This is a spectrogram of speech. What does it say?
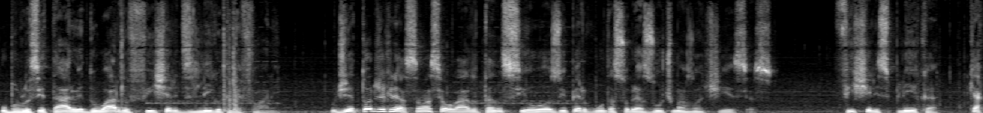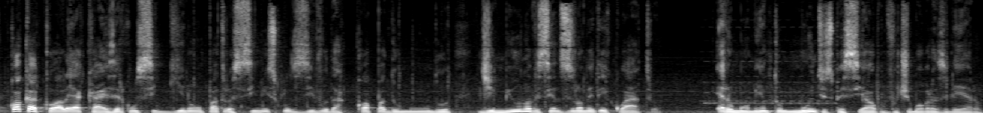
O publicitário Eduardo Fischer desliga o telefone. O diretor de criação a seu lado está ansioso e pergunta sobre as últimas notícias. Fischer explica que a Coca-Cola e a Kaiser conseguiram o patrocínio exclusivo da Copa do Mundo de 1994. Era um momento muito especial para o futebol brasileiro.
